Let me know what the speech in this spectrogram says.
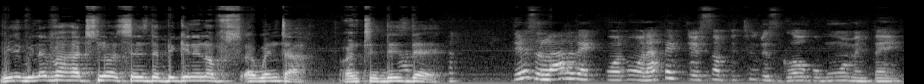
we, we never had snow since the beginning of uh, winter until this day. There's a lot of that going on. I think there's something to this global warming thing.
